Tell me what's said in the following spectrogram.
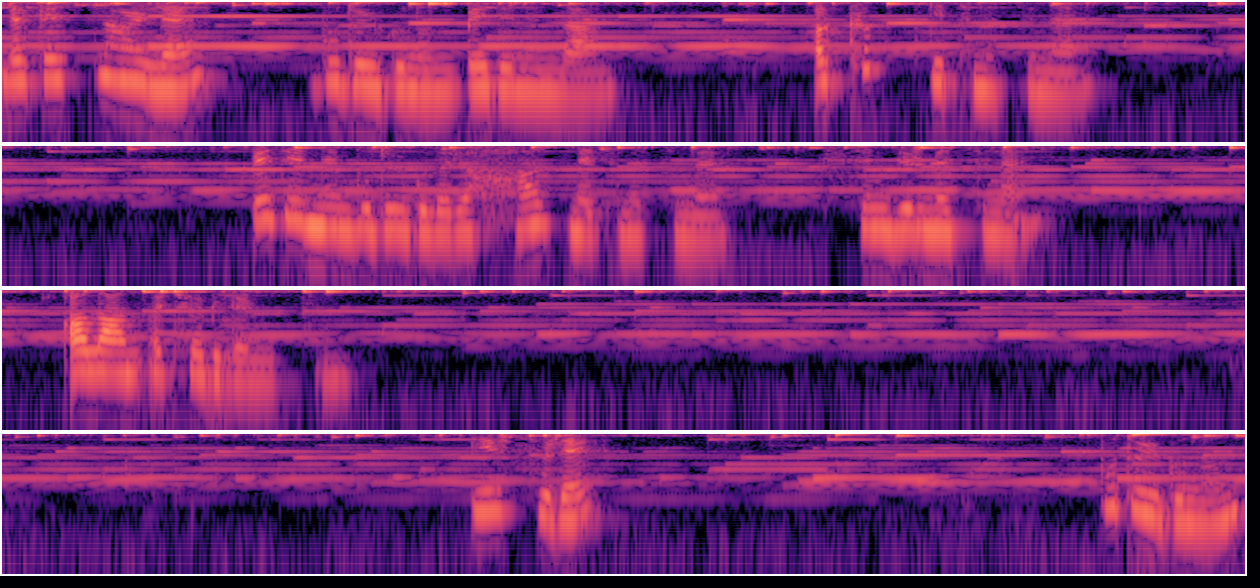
Nefeslerle bu duygunun bedeninden akıp gitmesine, bedenin bu duyguları hazmetmesine, sindirmesine alan açabilir misin? Bir süre bu duygunun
